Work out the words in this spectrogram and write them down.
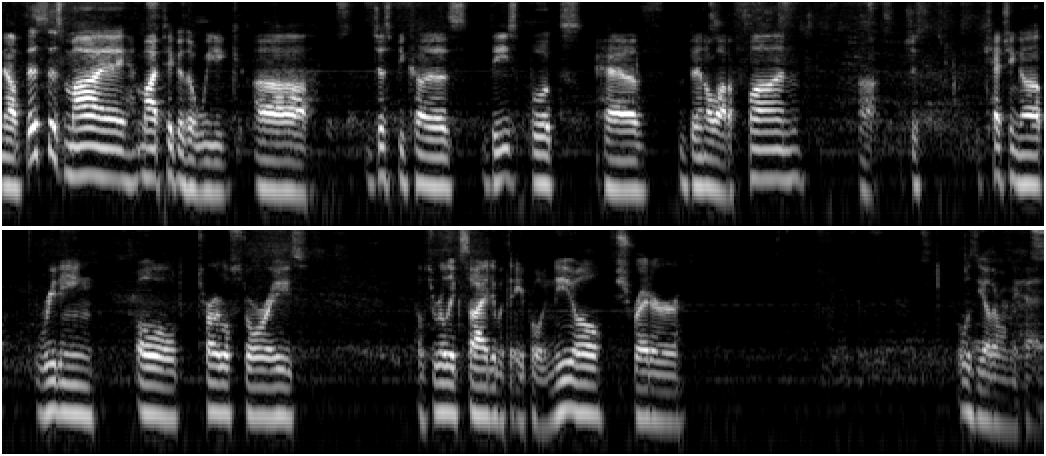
Now, this is my my pick of the week. Uh, just because these books have been a lot of fun. Uh, just catching up, reading old turtle stories. I was really excited with the April O'Neil, Shredder. What was the other one we had?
